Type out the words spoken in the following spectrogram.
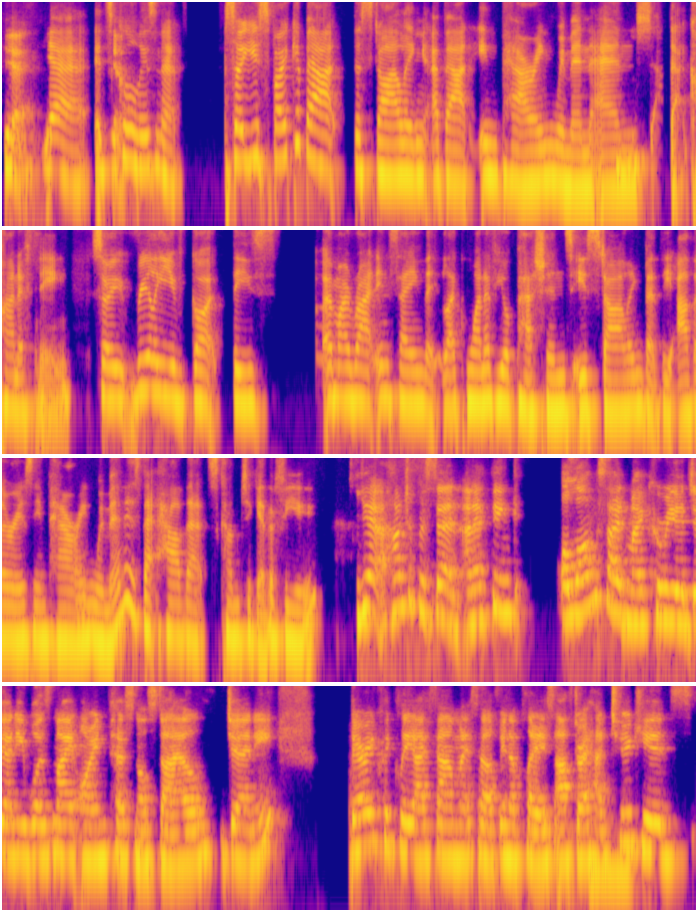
Yeah. Yeah. It's yeah. cool, isn't it? So you spoke about the styling about empowering women and mm-hmm. that kind of thing. So really you've got these am I right in saying that like one of your passions is styling but the other is empowering women? Is that how that's come together for you? Yeah, 100%. And I think alongside my career journey was my own personal style journey. Very quickly, I found myself in a place after I had two kids,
